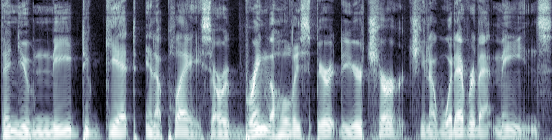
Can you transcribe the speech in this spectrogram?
then you need to get in a place or bring the Holy Spirit to your church, you know, whatever that means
